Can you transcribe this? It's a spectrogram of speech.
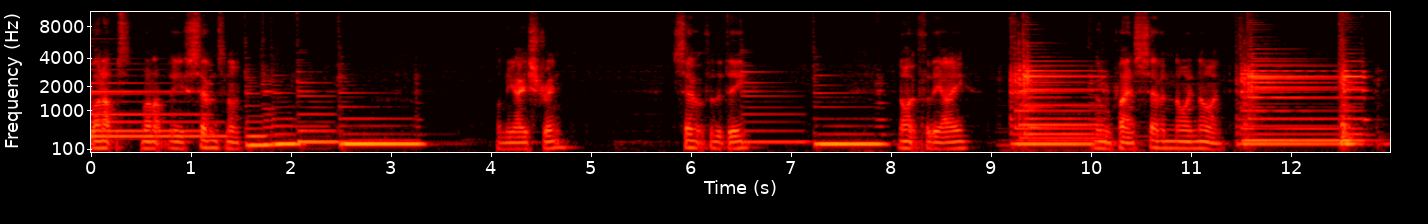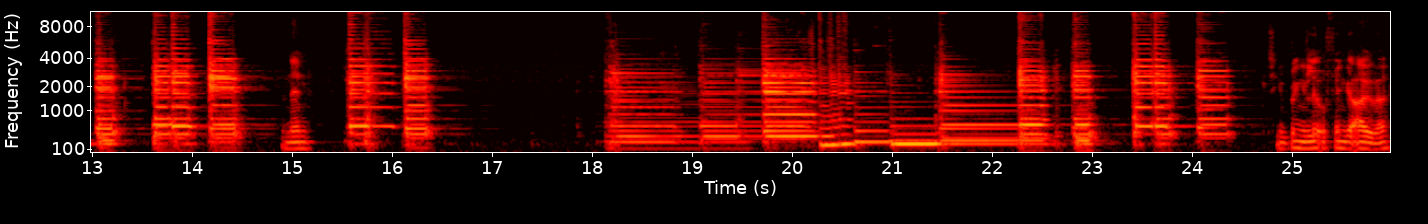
Run up, run up the seventh note on the A string, seventh for the D, ninth for the A, then we're playing seven nine nine, and then over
